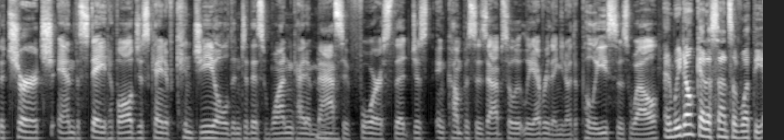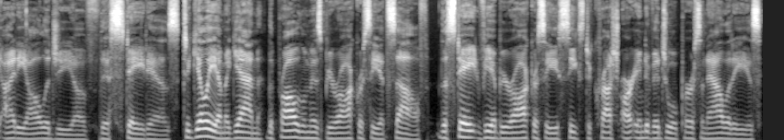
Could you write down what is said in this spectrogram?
the church, and the state have all just kind of congealed into this one kind of hmm. massive mm. force that just encompasses absolutely everything, you know, the police as well. And we don't get a sense of what the ideology of this state is. To Gilliam, again, the problem is bureaucracy itself. The state, via bureaucracy, seeks to crush our individual personalities,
